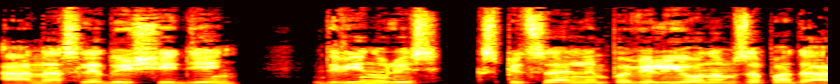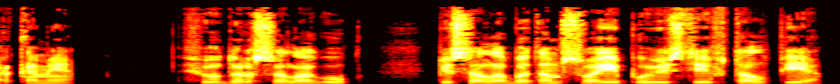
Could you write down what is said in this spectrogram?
А на следующий день двинулись к специальным павильонам за подарками. Федор Сологуб писал об этом в своей повести «В толпе».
